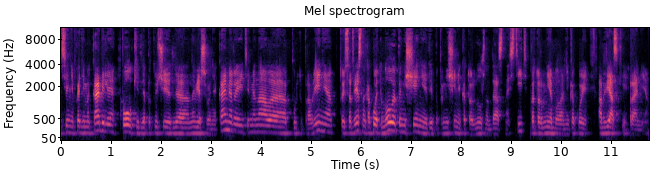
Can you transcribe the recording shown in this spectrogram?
все необходимые кабели, полки для подключения, для навешивания камеры и терминала, пульт управления. То есть, соответственно, какое-то новое помещение, либо помещение, которое нужно да, оснастить, в котором не было никакой обвязки ранее.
